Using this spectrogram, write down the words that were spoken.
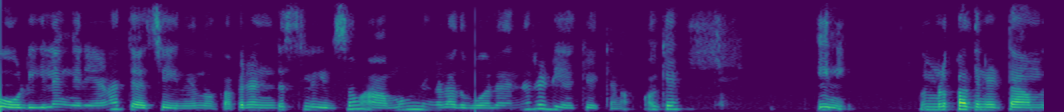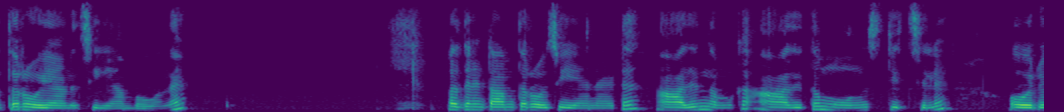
ബോഡിയിൽ എങ്ങനെയാണ് അറ്റാച്ച് ചെയ്യുന്നത് നോക്കാം. അപ്പോൾ രണ്ട് സ്ലീവ്സും ആമും നിങ്ങൾ അതുപോലെ തന്നെ റെഡിയാക്കി വെക്കണം. ഓക്കെ ഇനി നമ്മൾ പതിനെട്ടാമത്തെ ആണ് ചെയ്യാൻ പോകുന്നത് പതിനെട്ടാമത്തെ റോ ചെയ്യാനായിട്ട് ആദ്യം നമുക്ക് ആദ്യത്തെ മൂന്ന് സ്റ്റിച്ചിൽ ഓരോ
